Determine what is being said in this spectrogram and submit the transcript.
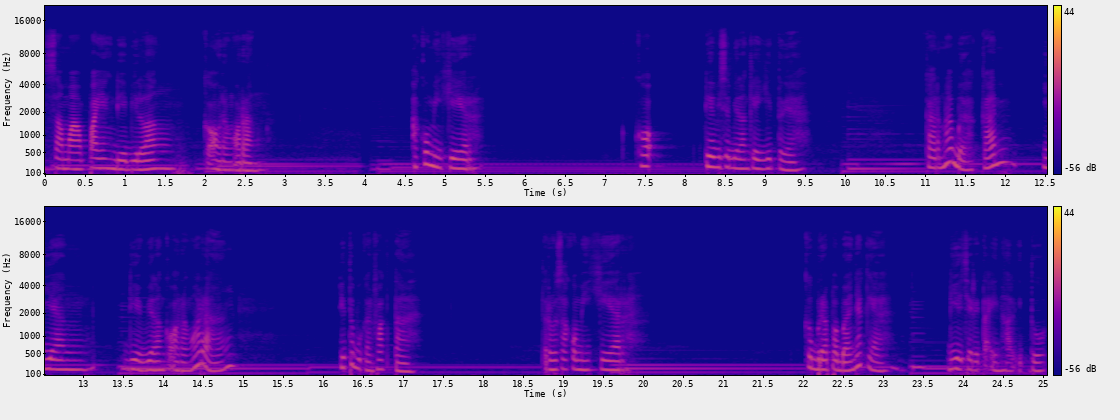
sama apa yang dia bilang ke orang-orang. Aku mikir, kok dia bisa bilang kayak gitu ya? Karena bahkan yang dia bilang ke orang-orang itu bukan fakta. Terus aku mikir, keberapa banyak ya dia ceritain hal itu.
